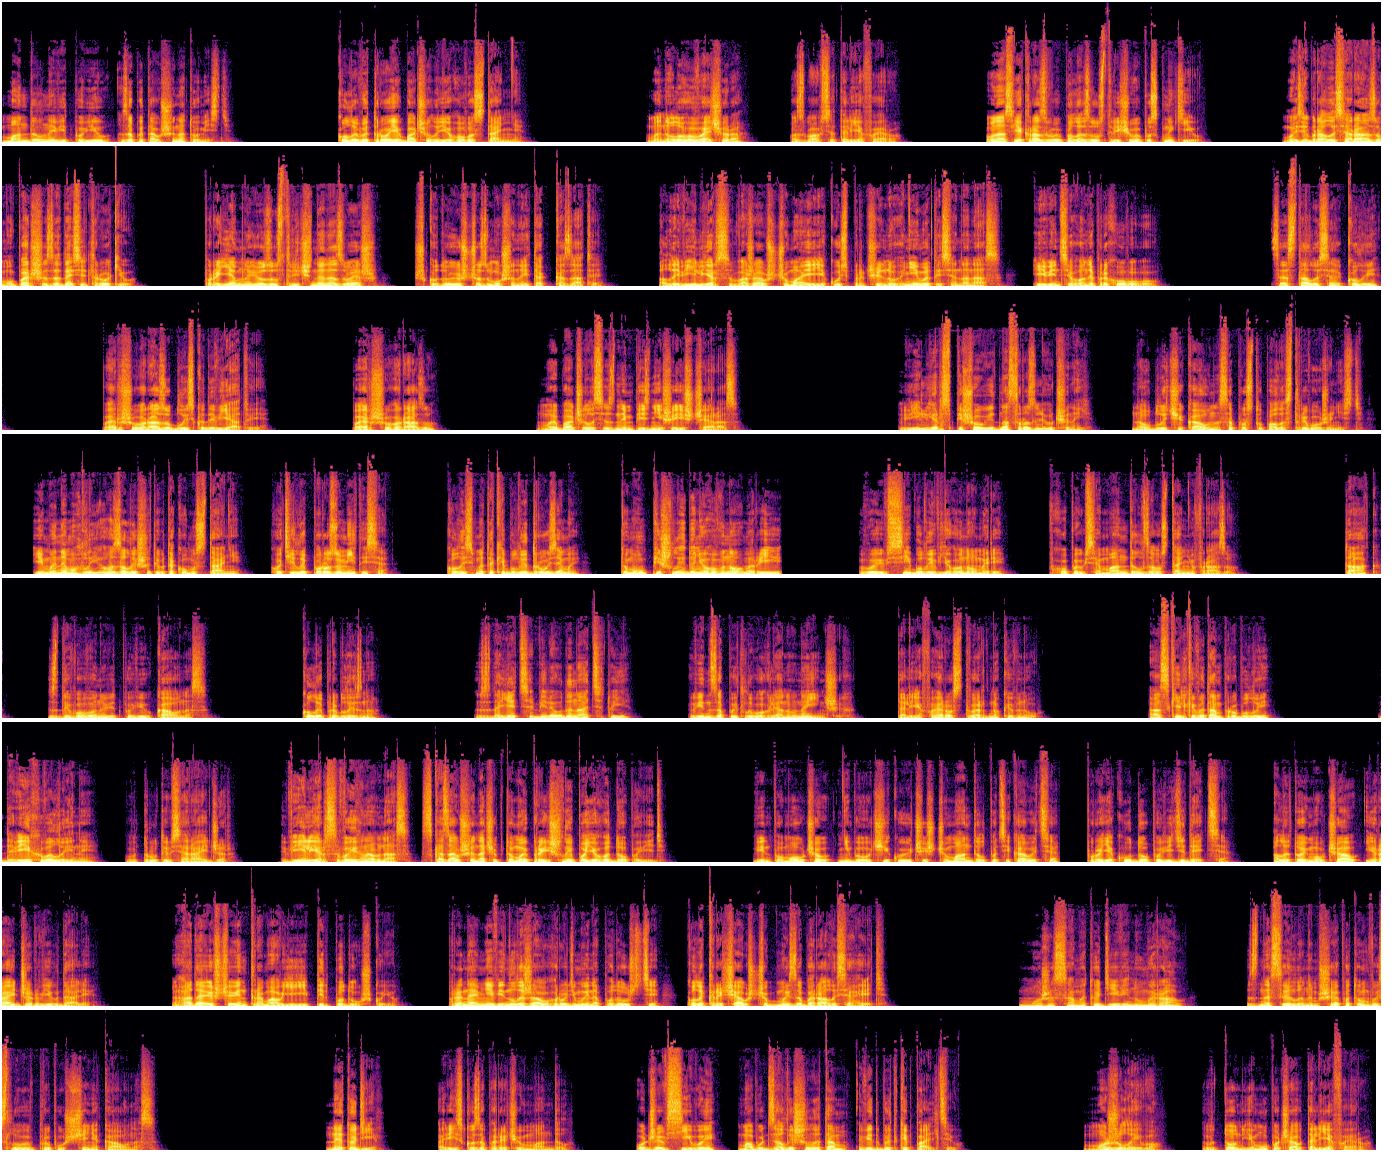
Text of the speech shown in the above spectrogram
Мандел не відповів, запитавши натомість. Коли ви троє бачили його востаннє? Минулого вечора, озвався Тельяферо. У нас якраз випала зустріч випускників. Ми зібралися разом уперше за десять років. Приємною зустріч не назвеш, шкодую, що змушений так казати. Але Вільярс вважав, що має якусь причину гнівитися на нас, і він цього не приховував. Це сталося коли? Першого разу близько дев'ятої. Першого разу? Ми бачилися з ним пізніше іще раз. Вільярс пішов від нас розлючений. На обличчі Каунаса проступала стривоженість. І ми не могли його залишити в такому стані. Хотіли порозумітися. Колись ми таки були друзями, тому пішли до нього в номер і. Ви всі були в його номері? вхопився мандел за останню фразу. Так, здивовано відповів Каунас. Коли приблизно? Здається, біля одинадцятої. Він запитливо глянув на інших. Тальєферо ствердно кивнув. А скільки ви там пробули? Дві хвилини, втрутився Райджер. Вільярс вигнав нас, сказавши, начебто ми прийшли по його доповідь. Він помовчав, ніби очікуючи, що мандел поцікавиться, про яку доповідь йдеться. але той мовчав, і райджер вів далі. Гадаю, що він тримав її під подушкою. Принаймні він лежав грудьми на подушці, коли кричав, щоб ми забиралися геть. Може, саме тоді він умирав? знесиленим шепотом висловив припущення Каунас. Не тоді, різко заперечив мандел. Отже, всі ви, мабуть, залишили там відбитки пальців. Можливо, в тон йому почав Тальєферо.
